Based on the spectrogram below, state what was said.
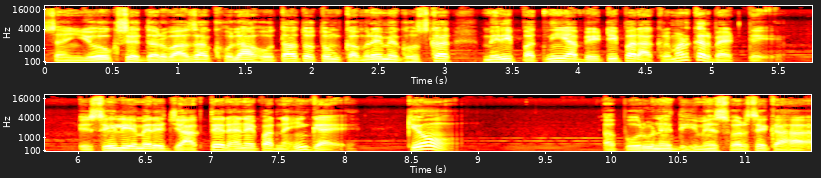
संयोग से दरवाज़ा खुला होता तो तुम कमरे में घुसकर मेरी पत्नी या बेटी पर आक्रमण कर बैठते। इसीलिए मेरे जागते रहने पर नहीं गए। क्यों? अपूर्व ने धीमे स्वर से कहा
